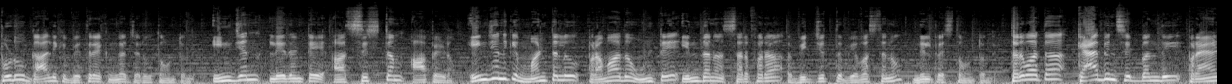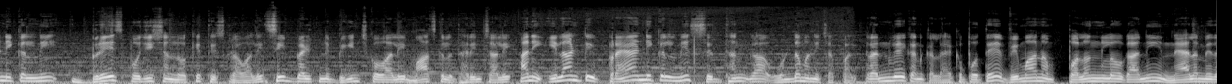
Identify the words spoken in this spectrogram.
ఎప్పుడూ గాలికి వ్యతిరేకంగా జరుగుతూ ఉంటుంది. ఇంజన్ లేదంటే ఆ సిస్టమ్ ఆపేయడం. ఇంజన్కి మంటలు ప్రమాదం ఉంటే ఇంధన సరఫరా విద్యుత్ వ్యవస్థను నిలిపేస్తూ ఉంటుంది. తర్వాత క్యాబిన్ సిబ్బంది ప్రయాణికుల్ని బ్రేస్ పొజిషన్లోకి తీసుకురావాలి. సీట్ బెల్ట్ని బిగించుకోవాలి మాస్కులు ధరించాలి అని ఇలాంటి ప్రయాణికుల్ని సిద్ధంగా ఉండమని చెప్పాలి. రన్వే కనుక లేకపోతే విమానం పొలంలో గాని నేల మీద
